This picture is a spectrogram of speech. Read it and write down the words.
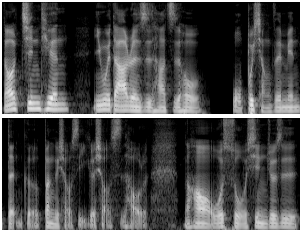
然后今天因为大家认识他之后，我不想在那边等个半个小时一个小时好了，然后我索性就是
